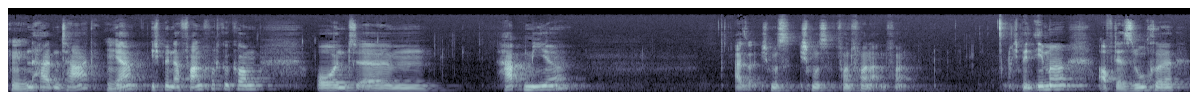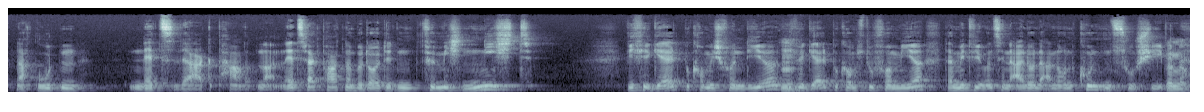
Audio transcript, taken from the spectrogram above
hm. einen halben Tag. Hm. Ja, ich bin nach Frankfurt gekommen und ähm, habe mir, also ich muss, ich muss von vorne anfangen. Ich bin immer auf der Suche nach guten Netzwerkpartnern. Netzwerkpartner bedeutet für mich nicht, wie viel Geld bekomme ich von dir, mhm. wie viel Geld bekommst du von mir, damit wir uns den einen oder anderen Kunden zuschieben. Genau.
